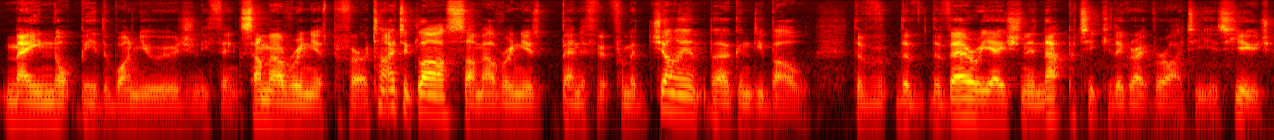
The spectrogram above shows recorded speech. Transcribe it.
may not be the one you originally think. Some Alvarinos prefer a tighter glass, some Alvarinos benefit from a giant Burgundy bowl. The, the, the variation in that particular grape variety is huge.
